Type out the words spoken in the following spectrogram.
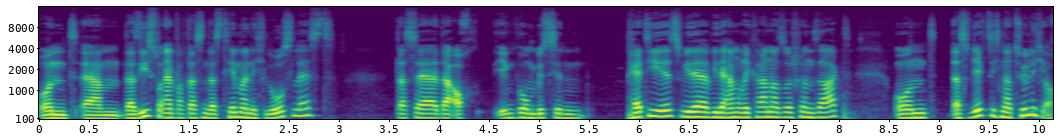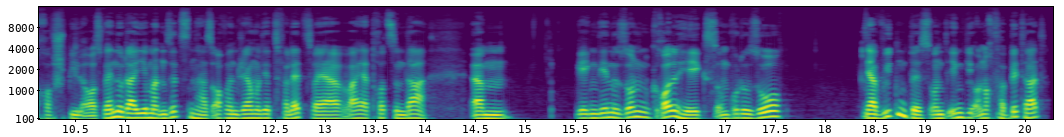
Und ähm, da siehst du einfach, dass ihn das Thema nicht loslässt, dass er da auch irgendwo ein bisschen petty ist, wie der, wie der Amerikaner so schön sagt. Und das wirkt sich natürlich auch aufs Spiel aus. Wenn du da jemanden sitzen hast, auch wenn Jermond jetzt verletzt war, er war ja trotzdem da, ähm, gegen den du so einen Groll hegst und wo du so ja, wütend bist und irgendwie auch noch verbittert,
